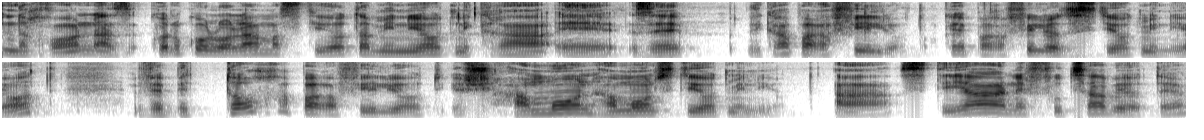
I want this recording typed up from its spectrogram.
נכון, אז קודם כל עולם הסטיות המיניות נקרא, אה, זה נקרא פרפיליות, אוקיי? פרפיליות זה סטיות מיניות, ובתוך הפרפיליות יש המון המון סטיות מיניות. הסטייה הנפוצה ביותר,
